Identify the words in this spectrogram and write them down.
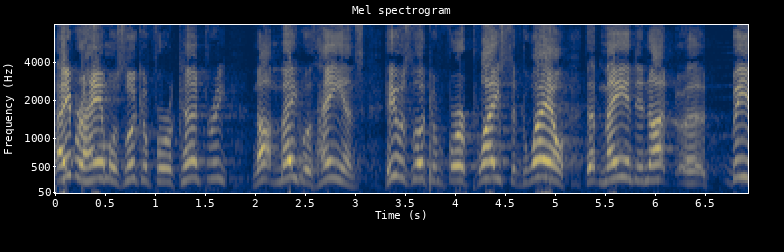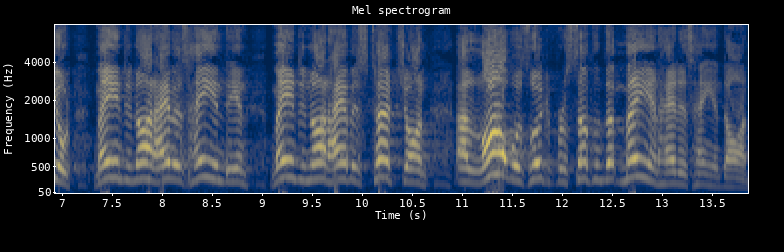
Abraham was looking for a country not made with hands. He was looking for a place to dwell that man did not uh, build. Man did not have his hand in. Man did not have his touch on. And Lot was looking for something that man had his hand on.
